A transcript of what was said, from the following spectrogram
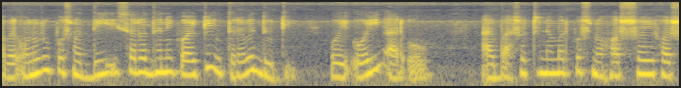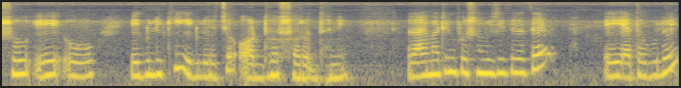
আবার অনুরূপ প্রশ্ন, দ্বি স্বরধ্বনি কয়টি? উত্তর হবে দুটি, ওই ওই আর ও আর বাষট্টি নম্বর প্রশ্ন হর্ষই হর্ষ এ, ও, এগুলি কি? এগুলি হচ্ছে অর্ধ স্বরধ্বনি। রায়মার্টিন প্রশ্ন বিচিত্রাতে এই এতগুলোই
